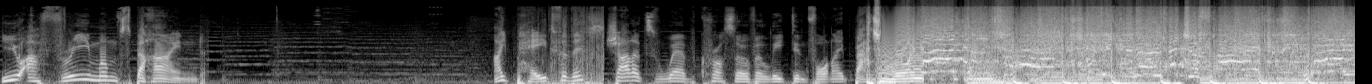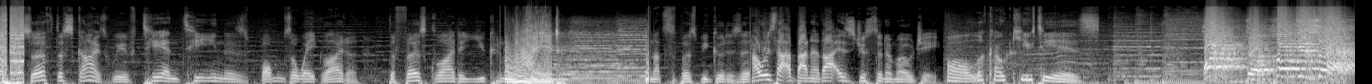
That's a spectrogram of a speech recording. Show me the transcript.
You are three months behind. I paid for this? Charlotte's Web crossover leaked in Fortnite Battle Royale. Surf the skies with TNTina's Bombs Away glider. The first glider you can ride. And that's supposed to be good, is it? How is that a banner? That is just an emoji. Oh, look how cute he is. What the fuck is that?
